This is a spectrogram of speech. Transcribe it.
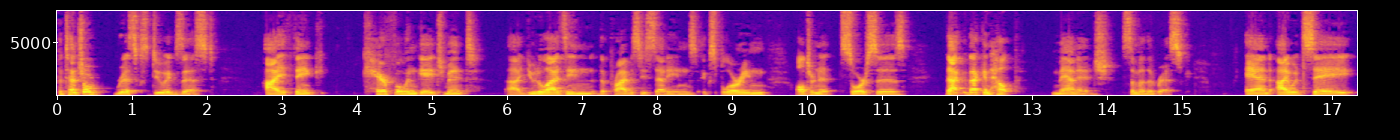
potential risks do exist, I think careful engagement, uh, utilizing the privacy settings, exploring alternate sources, that, that can help manage some of the risk. And I would say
